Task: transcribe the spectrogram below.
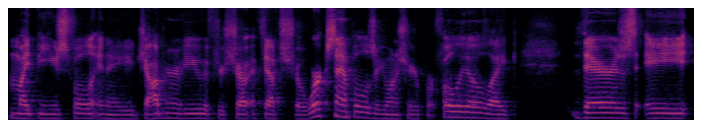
might be useful in a job interview if you're show if you have to show work samples or you want to show your portfolio like there's a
